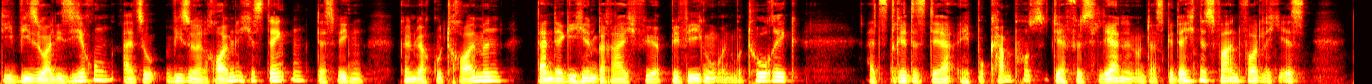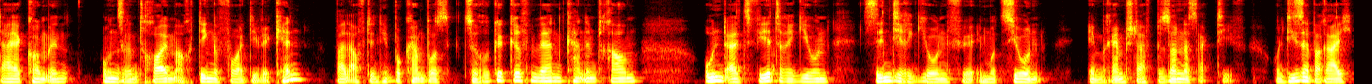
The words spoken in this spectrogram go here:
die Visualisierung, also visuell räumliches Denken, deswegen können wir auch gut träumen, dann der Gehirnbereich für Bewegung und Motorik, als drittes der Hippocampus, der fürs Lernen und das Gedächtnis verantwortlich ist, daher kommen unseren Träumen auch Dinge vor, die wir kennen, weil auf den Hippocampus zurückgegriffen werden kann im Traum und als vierte Region sind die Regionen für Emotionen im REM-Schlaf besonders aktiv. Und dieser Bereich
